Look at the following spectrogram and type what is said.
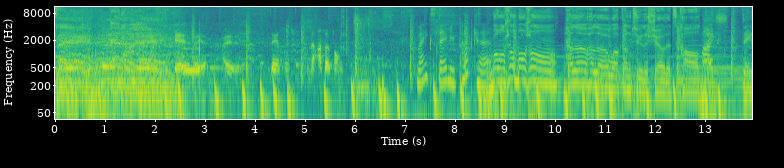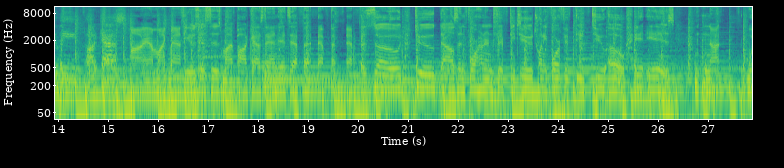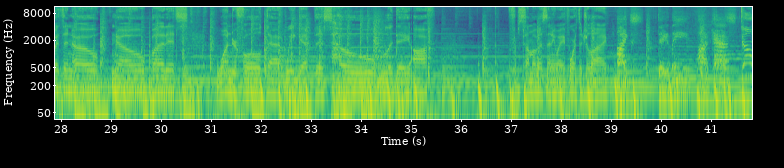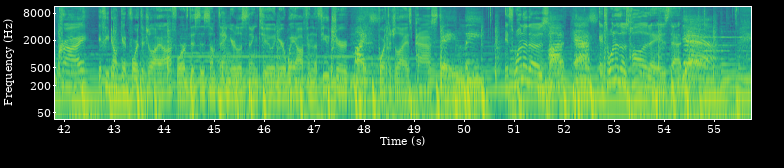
say? Mike's Daily Podcast. Bonjour, bonjour. Hello, hello. Welcome to the show that's called Mike's Daily Podcast. I am Mike Matthews. This is my podcast, and it's F- F- F- episode 2452, 2452. Oh, it is n- not with an O, no, but it's wonderful that we get this holiday off. For some of us, anyway, 4th of July. Mike's Daily Podcast. Don't cry if you don't get 4th of July off, or if this is something you're listening to and you're way off in the future. Mike's 4th of July is past. Daily It's one of those Podcast. it's one of those holidays that Yeah.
